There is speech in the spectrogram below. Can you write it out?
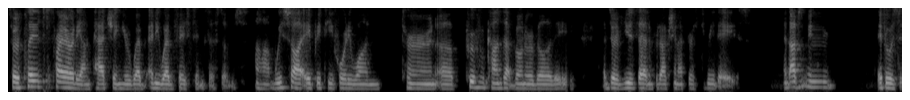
sort of place priority on patching your web any web facing systems. Um, we saw APT41 turn a proof of concept vulnerability and sort of use that in production after three days. And I mean, if it was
